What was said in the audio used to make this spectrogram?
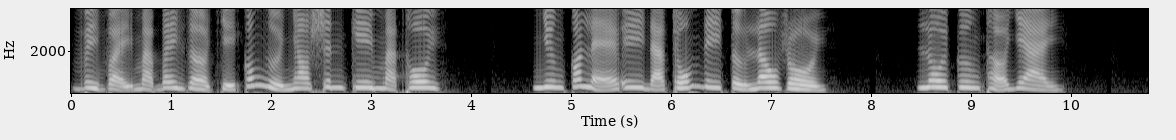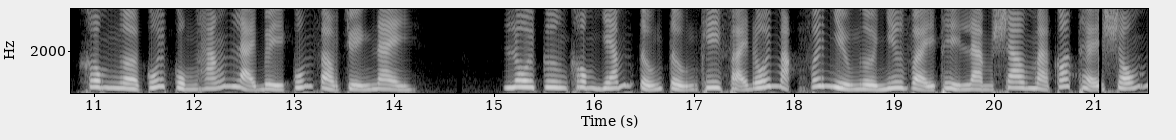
Vì vậy mà bây giờ chỉ có người nho sinh kia mà thôi. Nhưng có lẽ y đã trốn đi từ lâu rồi. Lôi cương thở dài. Không ngờ cuối cùng hắn lại bị cuốn vào chuyện này. Lôi cương không dám tưởng tượng khi phải đối mặt với nhiều người như vậy thì làm sao mà có thể sống.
